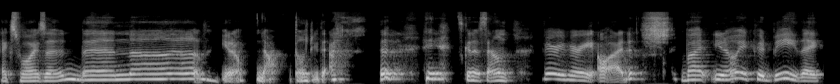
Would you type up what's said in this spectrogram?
xyz then uh, you know no don't do that it's going to sound very very odd but you know it could be like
